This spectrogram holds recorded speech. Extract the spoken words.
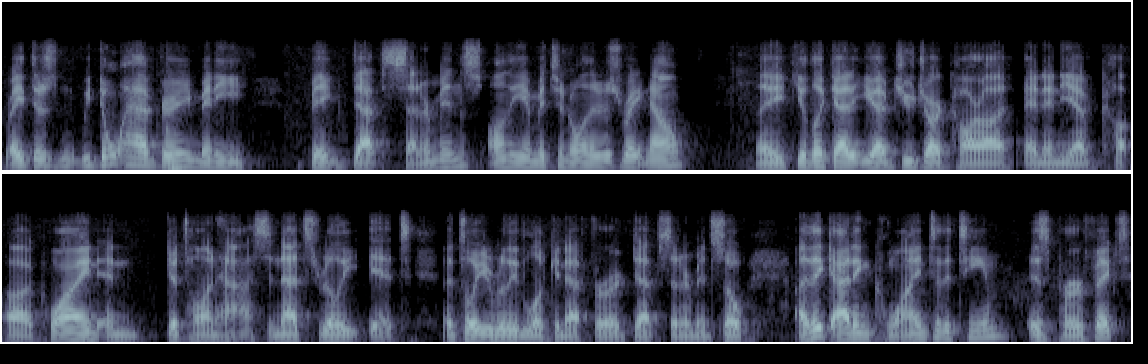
right? There's we don't have very many big depth centermans on the Edmonton Oilers right now. Like you look at it, you have Jujhar Khaira, and then you have uh, Quine and Gaetan Haas, and that's really it. That's all you're really looking at for our depth centerman. So I think adding Quine to the team is perfect.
